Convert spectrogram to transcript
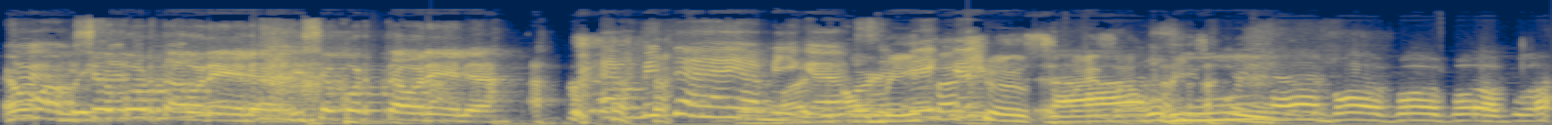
É uma... É, e se eu cortar a orelha? E se eu cortar a orelha? É uma ideia, amiga. Aumenta a chance, mas ah, sim, é, boa, boa, boa, boa.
